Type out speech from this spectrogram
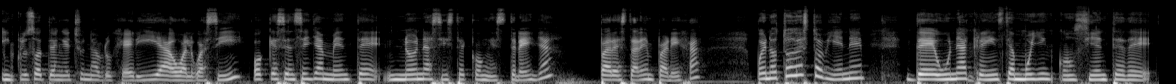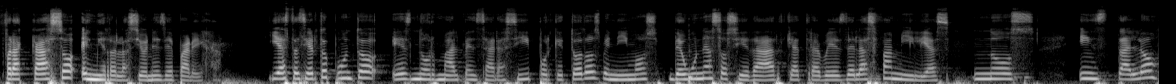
incluso te han hecho una brujería o algo así? ¿O que sencillamente no naciste con estrella? Para estar en pareja? Bueno, todo esto viene de una creencia muy inconsciente de fracaso en mis relaciones de pareja. Y hasta cierto punto es normal pensar así porque todos venimos de una sociedad que a través de las familias nos instaló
